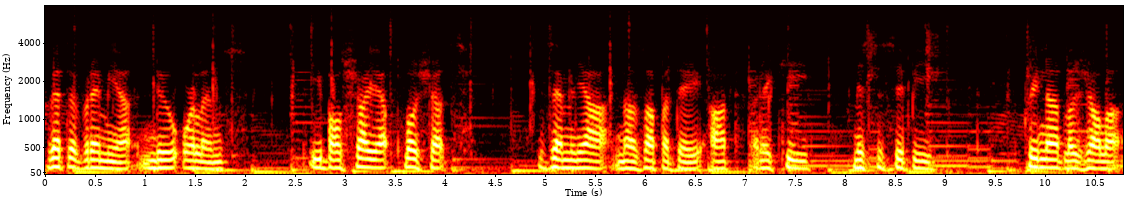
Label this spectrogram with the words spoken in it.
В это время Нью-Орлеанс и большая площадь земля на западе от реки Миссисипи принадлежала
